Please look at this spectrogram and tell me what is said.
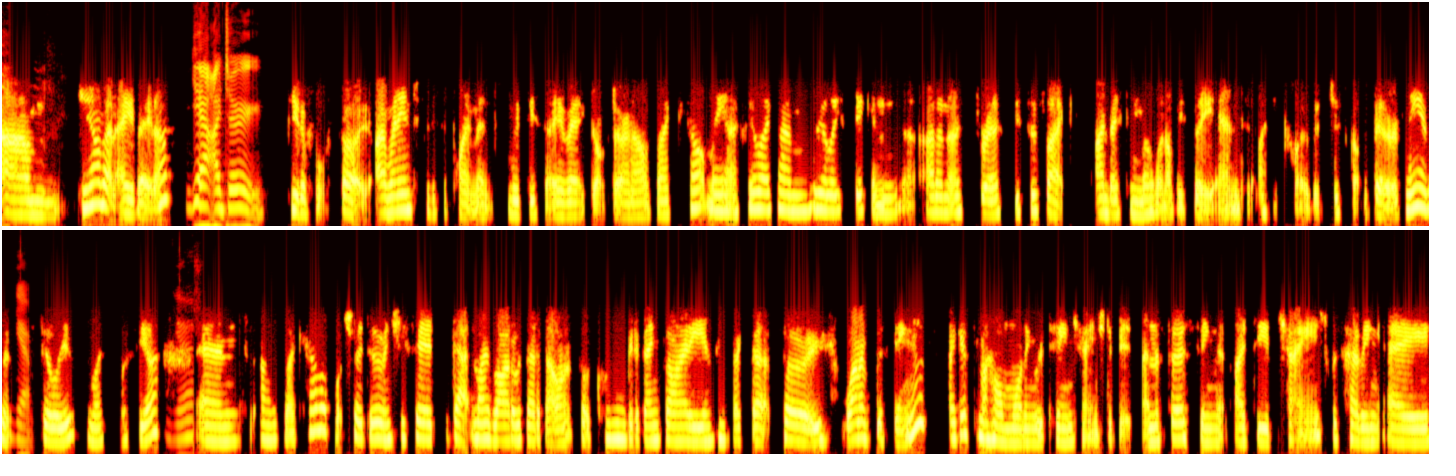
um, do you know about Ayurveda? Yeah, I do. Beautiful. So I went into this appointment with this Ayurvedic doctor and I was like, help me. I feel like I'm really sick and uh, I don't know, stressed. This is like I'm based in Melbourne, obviously, and I think COVID just got the better of me, as it Yeah. still is most of us here. Yeah. And I was like, "How? What should I do?" And she said that my vata was out of balance, so it was causing a bit of anxiety and things like that. So one of the things, I guess, my whole morning routine changed a bit. And the first thing that I did change was having a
